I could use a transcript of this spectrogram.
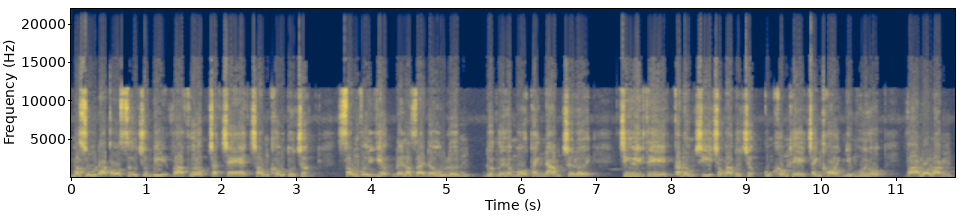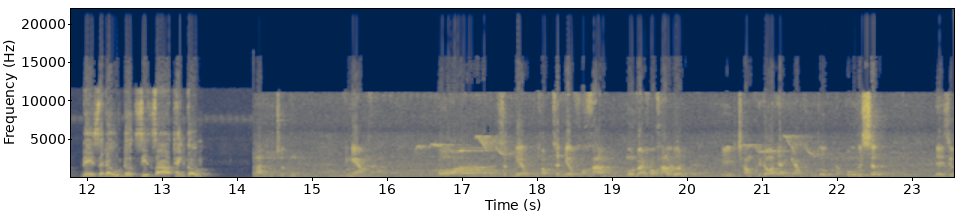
Mặc dù đã có sự chuẩn bị và phối hợp chặt chẽ trong khâu tổ chức, song với việc đây là giải đấu lớn được người hâm mộ Thành Nam chờ đợi, chính vì thế các đồng chí trong ban tổ chức cũng không thể tránh khỏi những hồi hộp và lo lắng để giải đấu được diễn ra thành công. Ban tổ chức anh em có rất nhiều gặp rất nhiều khó khăn, muôn vàn khó khăn luôn. Thì trong khi đó thì anh em chúng tôi cũng đã cố hết sức để giữ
